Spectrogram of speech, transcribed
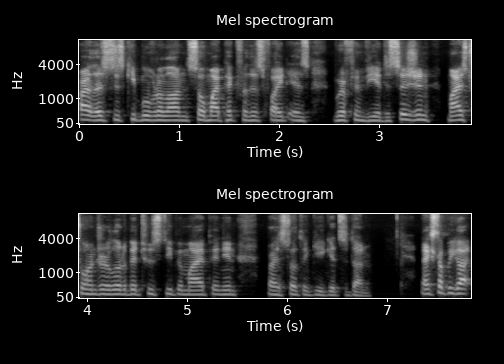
All right, let's just keep moving along. So my pick for this fight is Griffin via decision. Minus 200, a little bit too steep in my opinion, but I still think he gets it done. Next up, we got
